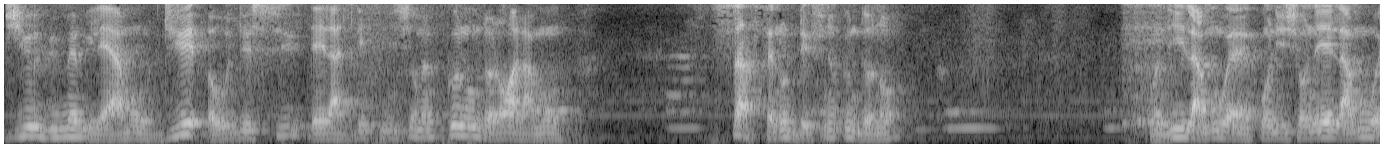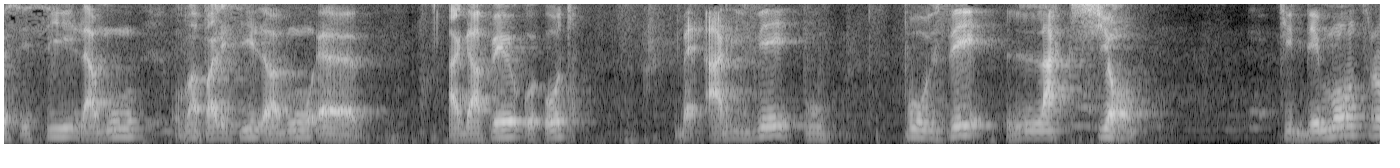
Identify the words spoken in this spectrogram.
Dieu lui-même, il est amour. Dieu est au-dessus de la définition même que nous donnons à l'amour. Ça, c'est notre définition que nous donnons. On dit l'amour est conditionné, l'amour est ceci, l'amour, on va parler ici, l'amour euh, agapé ou autre. Mais arriver pour poser l'action qui démontre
